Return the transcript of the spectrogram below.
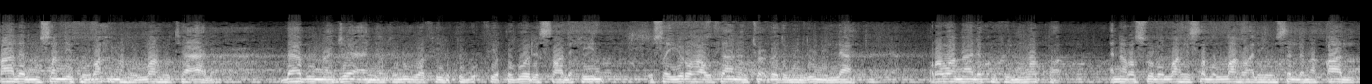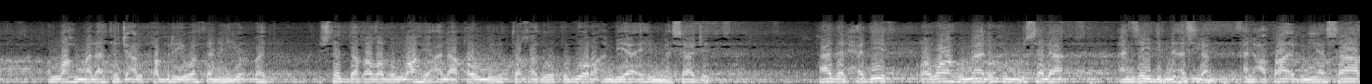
قال المصنف رحمه الله تعالى باب ما جاء ان الغلو في في قبور الصالحين يصيرها أوثانا تعبد من دون الله. روى مالك في الموطأ. أن رسول الله صلى الله عليه وسلم قال اللهم لا تجعل قبري وثنا يعبد. اشتد غضب الله على قوم اتخذوا قبور أنبيائهم مساجد. هذا الحديث رواه مالك مرسلا عن زيد بن أسلم عن عطاء بن يسار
